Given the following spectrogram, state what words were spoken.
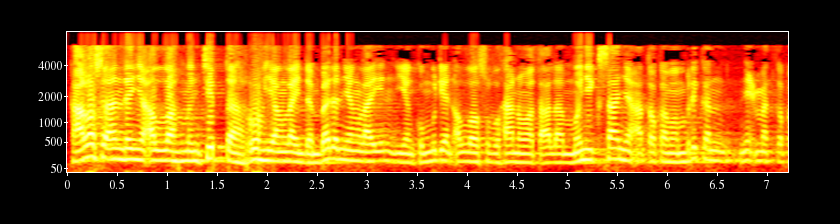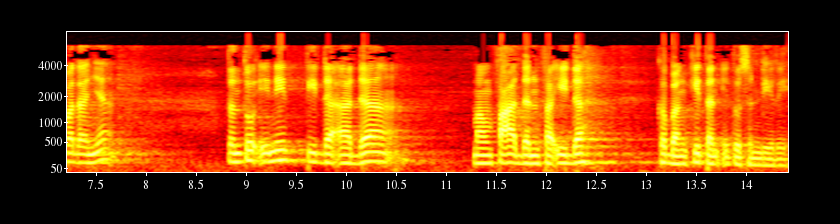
kalau seandainya Allah mencipta ruh yang lain dan badan yang lain yang kemudian Allah Subhanahu wa taala menyiksanya ataukah memberikan nikmat kepadanya tentu ini tidak ada manfaat dan faidah kebangkitan itu sendiri.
